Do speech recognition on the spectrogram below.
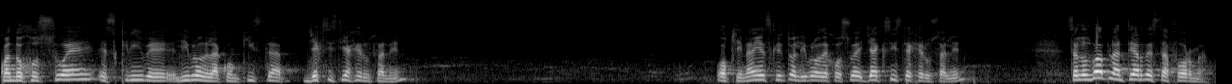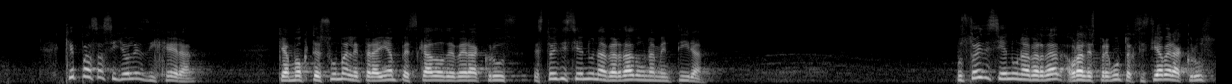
cuando Josué escribe el libro de la conquista, ¿ya existía Jerusalén? O quien haya escrito el libro de Josué, ¿ya existe Jerusalén? Se los voy a plantear de esta forma. ¿Qué pasa si yo les dijera que a Moctezuma le traían pescado de Veracruz? ¿Estoy diciendo una verdad o una mentira? Pues estoy diciendo una verdad. Ahora les pregunto, ¿existía Veracruz?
